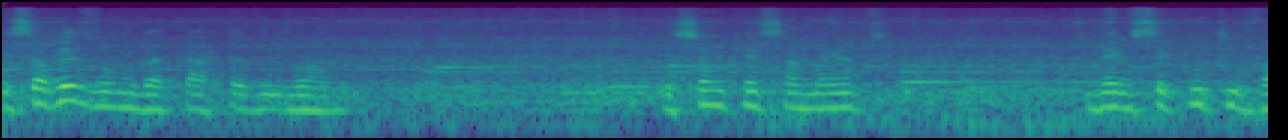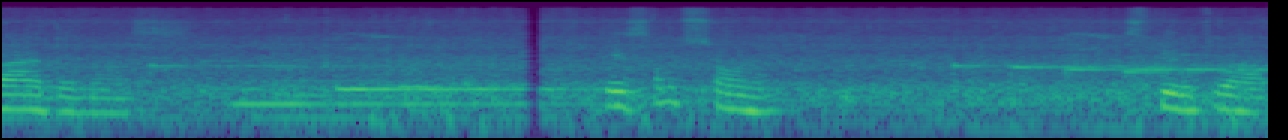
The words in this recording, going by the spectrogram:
Esse é o resumo da carta de João. Esse é um pensamento que deve ser cultivado em nós. Esse é um sonho espiritual.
